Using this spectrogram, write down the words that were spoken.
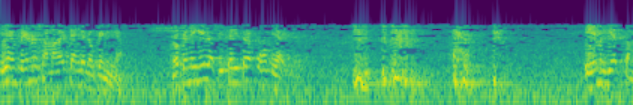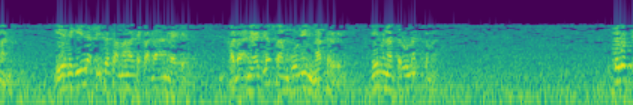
එහෙම වෙන සමාජයට ඇඟ නොපෙනිය. නොපෙනී ගිහලා සිත විතර කොහොමයි. එහෙම ගියත් තමයි. එහෙම ගිහලා සිත සමාජයට කඩාන වැටෙනවා. කඩාන වැටිලා සම්පූර්ණයෙන් නතර වෙනවා. එහෙම නතර වුණත් තමයි. එතකොට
